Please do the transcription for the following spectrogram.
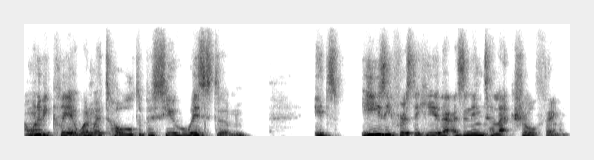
I want to be clear when we're told to pursue wisdom, it's easy for us to hear that as an intellectual thing,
